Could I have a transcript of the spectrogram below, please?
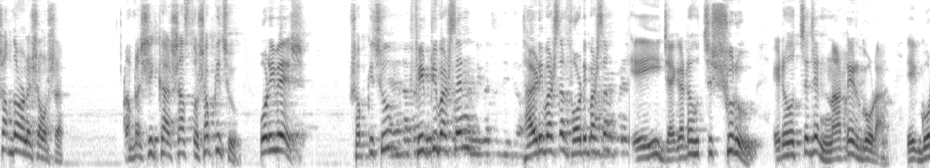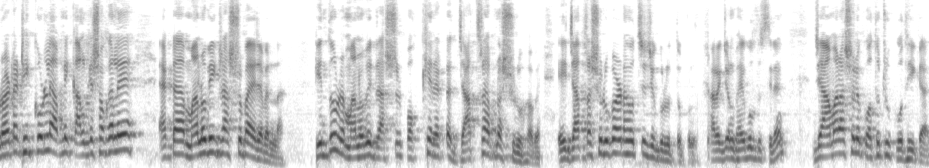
সব ধরনের সমস্যা, আপনার শিক্ষা, স্বাস্থ্য সব কিছু পরিবেশ সব কিছু fifty percent thirty percent forty percent এই জায়গাটা হচ্ছে শুরু। এটা হচ্ছে যে নাটের গোড়া। এই গোড়াটা ঠিক করলে আপনি কালকে সকালে একটা মানবিক রাষ্ট্র পাওয়া যাবেন না। কিন্তু মানবিক রাষ্ট্রের পক্ষের একটা যাত্রা আপনার শুরু হবে। এই যাত্রা শুরু করাটা হচ্ছে যে গুরুত্বপূর্ণ। আরেকজন ভাই বলতেছিলেন যে, আমার আসলে কতটুকু অধিকার?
